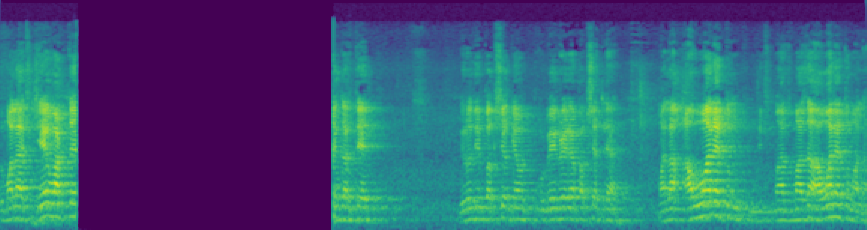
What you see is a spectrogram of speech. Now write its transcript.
तुम्हाला जे वाटतं करते. विरोधी पक्ष किंवा वेगवेगळ्या पक्षातल्या मला आव्हान आहे तुम मा- माझं आव्हान आहे तुम्हाला.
